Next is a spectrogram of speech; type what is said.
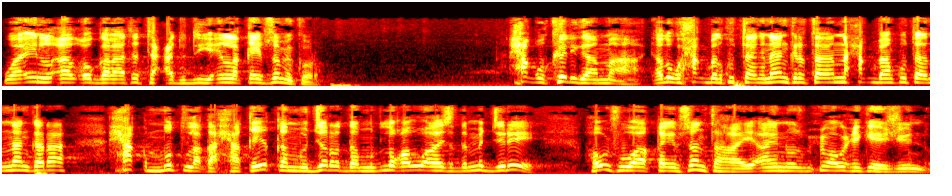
waa in aad ogolaato tacadudiya in la qaybsami karo. Xaqu keligaa ma aha. Adugu xaq baad ku taagnaan kartaa anna xaq baan ku taagnaan karaa. Xaq mutlaqa xaqiiqa mujarada mutlaqa ad u adaysata ma jiree hawshu waa qaybsan tahay aynu muxuu wixii ka heshiino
